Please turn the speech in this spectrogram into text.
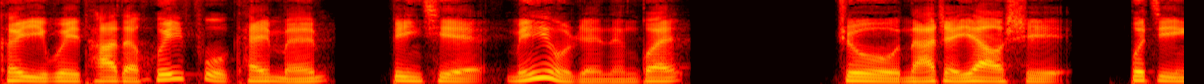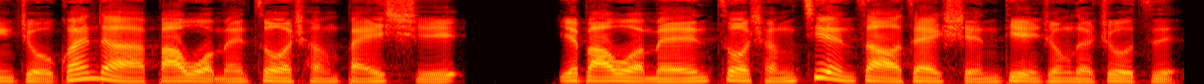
可以为他的恢复开门，并且没有人能关。主拿着钥匙，不仅主观地把我们做成白石，也把我们做成建造在神殿中的柱子，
